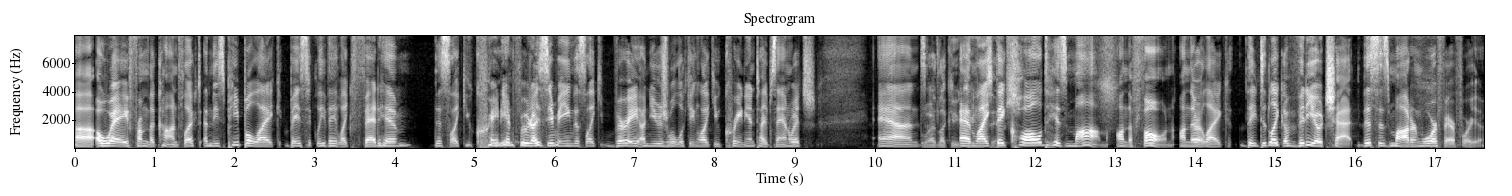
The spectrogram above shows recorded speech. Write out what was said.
uh, away from the conflict. And these people, like, basically, they like fed him this like Ukrainian food. I see him eating this like very unusual looking like Ukrainian type sandwich, and I'd like and like they called his mom on the phone on their like they did like a video chat this is modern warfare for you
